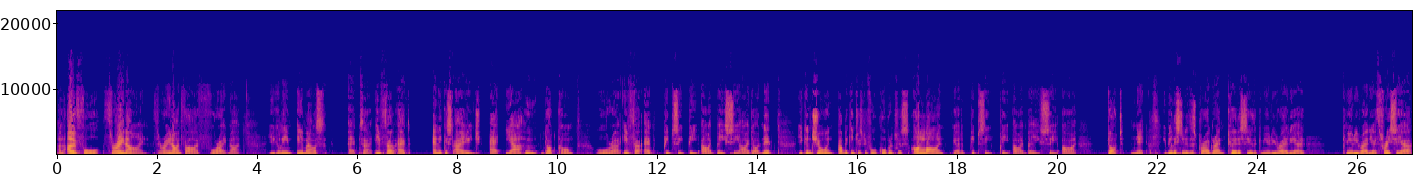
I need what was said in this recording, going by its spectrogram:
on 0439 395 489. You can email us at uh, info at anarchistage at yahoo.com or uh, info at pibci, P-I-B-C-I dot net. You can join Public Interest Before Corporate Interest online. Go to pibci, P-I-B-C-I dot net. You'll be listening to this program courtesy of the Community Radio Community Radio 3CR,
